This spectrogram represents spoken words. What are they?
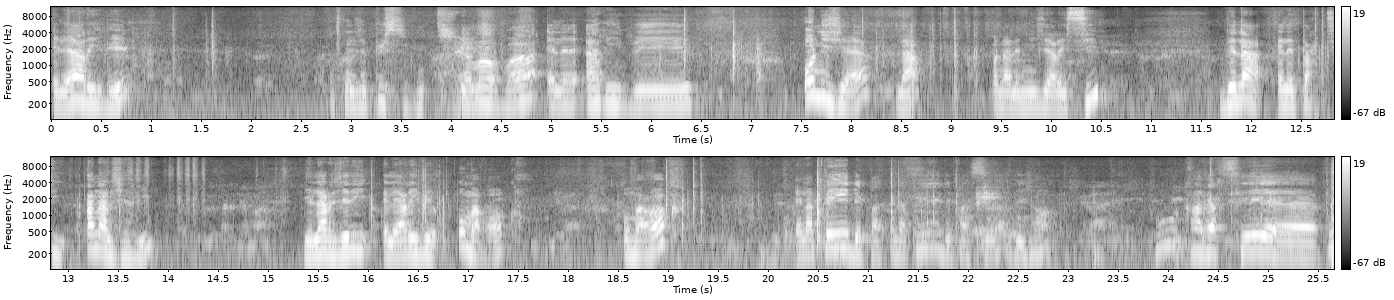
elle est arrivée, pour que je puisse vraiment voir, elle est arrivée au Niger, là. On a le Niger ici. De là, elle est partie en Algérie. De l'Algérie, elle est arrivée au Maroc. Au Maroc, elle a payé des, elle des passeurs, des gens, pour traverser, euh, pour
